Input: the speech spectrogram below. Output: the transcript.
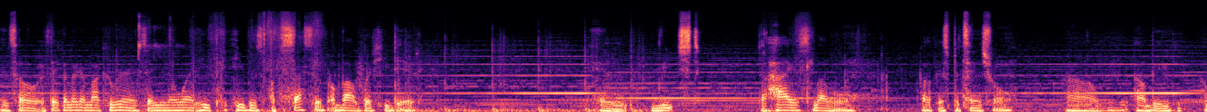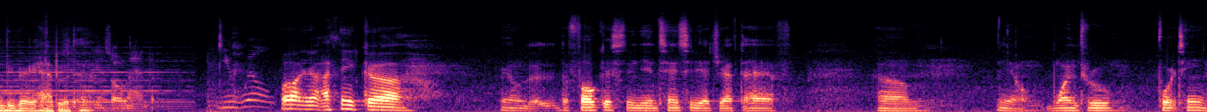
And so if they can look at my career and say, you know what, he, he was obsessive about what he did and reached the highest level of his potential, um, I'll be I'll be very happy with that. You will. Well, yeah, I think uh, you know the, the, focus and the intensity that you have to have. Um, you know, one through 14.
